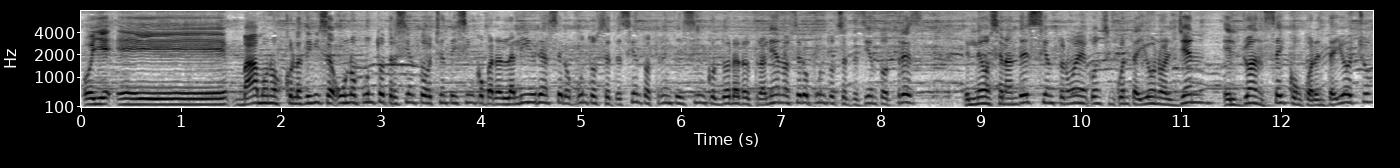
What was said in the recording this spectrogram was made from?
Oye, eh, vámonos con las divisas. 1.385 para la libra, 0.735 el dólar australiano, 0.703 el neozelandés, 109.51 el yen, el yuan 6.48,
